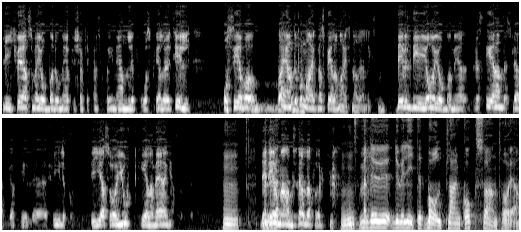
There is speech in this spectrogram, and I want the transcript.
likväl som jag jobbar då med att försöka kanske få in en eller två spelare till och se vad, vad händer på marknaden, spelarmarknaden. Liksom. Det är väl det jag jobbar med. Resterande släpper jag till eh, Filip och Tobias och har gjort hela vägen. Mm. Det är det de är anställda för. Mm. Men du, du är lite ett bollplank också antar jag?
